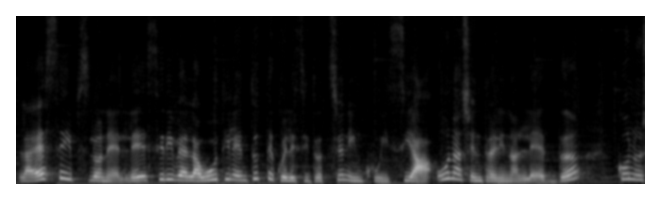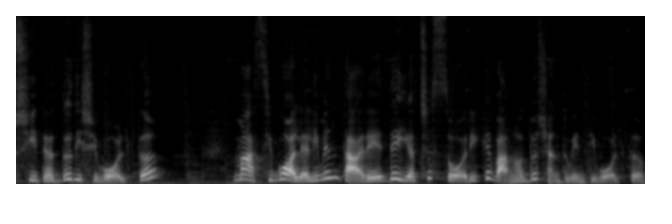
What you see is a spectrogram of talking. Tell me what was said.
La SYL si rivela utile in tutte quelle situazioni in cui si ha una centralina LED con uscite a 12 volt ma si vuole alimentare degli accessori che vanno a 220 volt.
